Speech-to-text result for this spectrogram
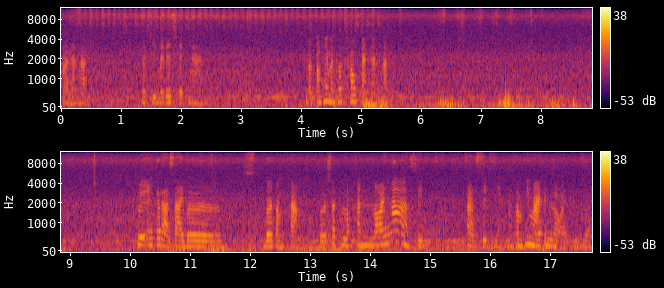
ก่อนนะคะเมื่อกี้ไม่ได้เช็คงาน เราต้องให้มันเท่าๆกันนะคะ คือไอ้กระดาษทรายเบอร์เบอร์ต่ำๆเบอร์สักละพันร้อยห้าสิบแปดสิบเนี่ย มันทำให้ไม้เป็นรอยคุณผู้ชม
